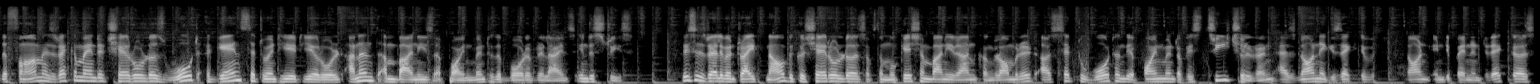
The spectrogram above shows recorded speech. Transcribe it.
the firm has recommended shareholders vote against the 28 year old Anant Ambani's appointment to the board of Reliance Industries. This is relevant right now because shareholders of the Mukesh Ambani run conglomerate are set to vote on the appointment of his three children as non executive, non independent directors,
